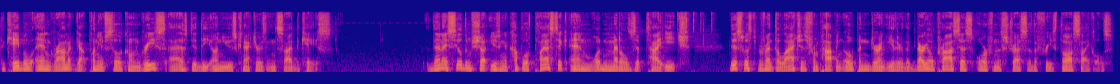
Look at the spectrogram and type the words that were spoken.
The cable and grommet got plenty of silicone grease, as did the unused connectors inside the case. Then I sealed them shut using a couple of plastic and one metal zip tie each. This was to prevent the latches from popping open during either the burial process or from the stress of the freeze-thaw cycles.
